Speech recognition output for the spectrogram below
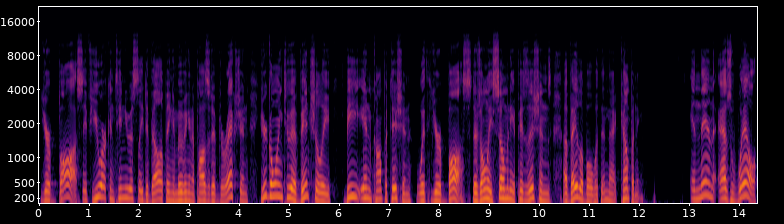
Your boss, if you are continuously developing and moving in a positive direction, you're going to eventually be in competition with your boss. There's only so many positions available within that company. And then, as well,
